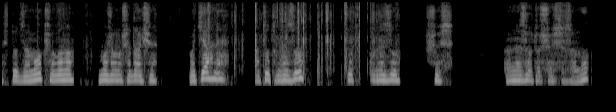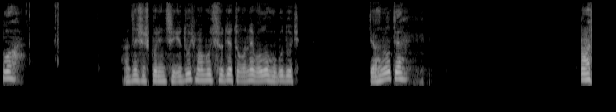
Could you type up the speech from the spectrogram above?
Ось тут замокше воно. Може воно ще далі потягне. А тут внизу, тут внизу щось. Внизу тут щось замокло. А де ж корінці йдуть, мабуть, сюди, то вони вологу будуть тягнути. От.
